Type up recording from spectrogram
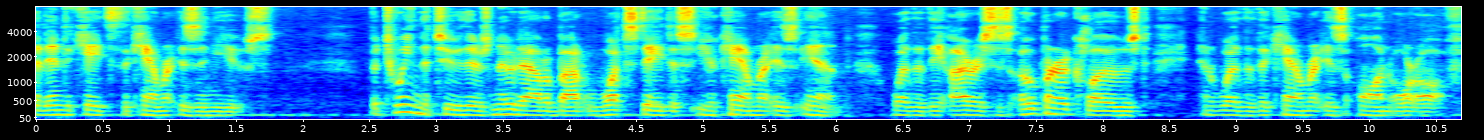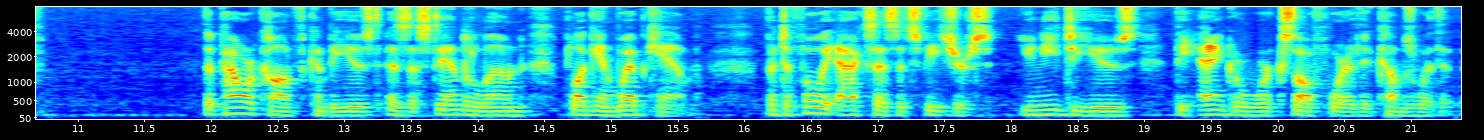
that indicates the camera is in use. Between the two, there's no doubt about what status your camera is in, whether the iris is open or closed, and whether the camera is on or off. The PowerConf can be used as a standalone plug-in webcam, but to fully access its features, you need to use the AnkerWork software that comes with it.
